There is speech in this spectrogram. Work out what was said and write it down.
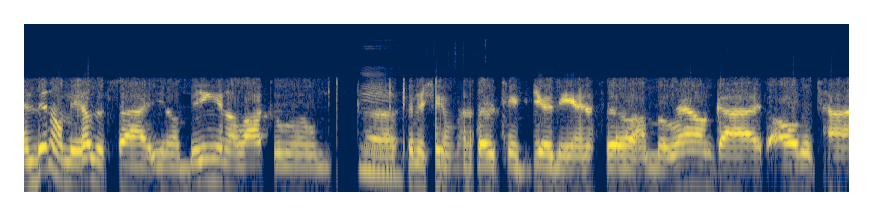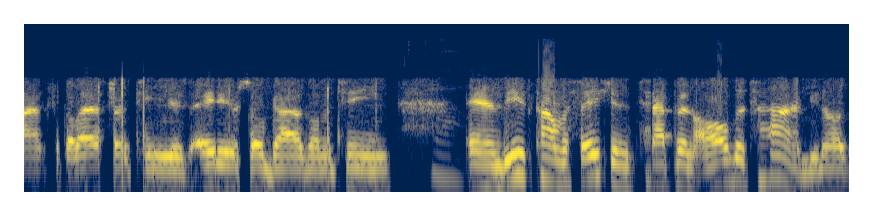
and then on the other side, you know, being in a locker room, uh, finishing my 13th year in the NFL, I'm around guys all the time for the last 13 years, 80 or so guys on the team. And these conversations happen all the time. You know,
